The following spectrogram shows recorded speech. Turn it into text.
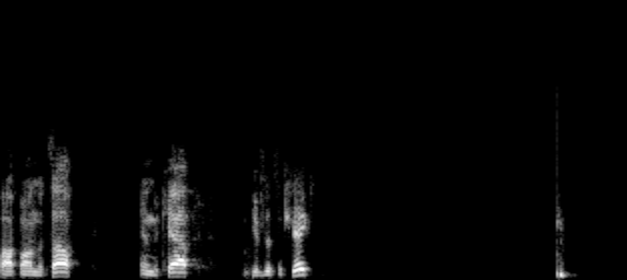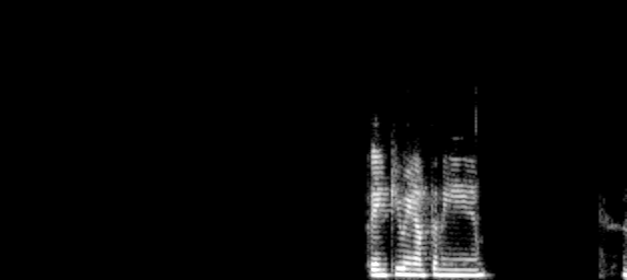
Pop on the top and the cap. Give this a shake. Thank you, Anthony.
